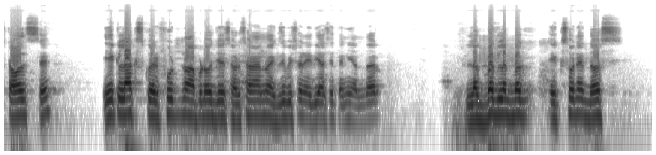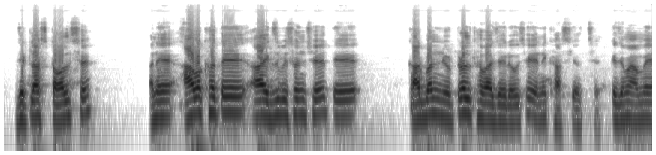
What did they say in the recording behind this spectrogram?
સ્ટોલ્સ છે. એક લાખ સ્ક્વેર ફૂટનો આપણો જે સરસાણાનો એક્ઝિબિશન એરિયા છે, તેની અંદર લગભગ લગભગ એકસો ને દસ જેટલા સ્ટોલ છે. અને આ વખતે આ એક્ઝિબિશન છે તે કાર્બન ન્યુટ્રલ થવા જઈ રહ્યું છે, એની ખાસિયત છે કે જેમાં અમે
